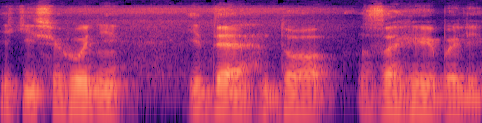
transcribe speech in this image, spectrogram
який сьогодні іде до загибелі.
